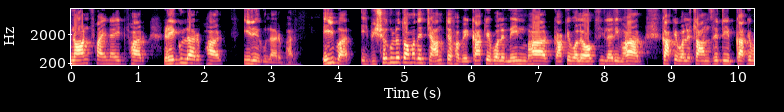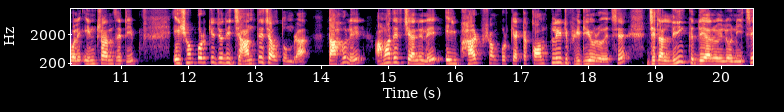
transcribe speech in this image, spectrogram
non finite verb regular verb irregular verb এইবার এই বিষয়গুলো তো আমাদের জানতে হবে। কাকে বলে মেইন ভার্ব কাকে বলে অক্সিলারি ভার্ব কাকে বলে ট্রানজিটিভ কাকে বলে ইনট্রানজিটিভ এই সম্পর্কে যদি জানতে চাও তোমরা তাহলে আমাদের চ্যানেলে এই ভার্ভ সম্পর্কে একটা কমপ্লিট ভিডিও রয়েছে, যেটা লিংক দেওয়া রইল নিচে,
